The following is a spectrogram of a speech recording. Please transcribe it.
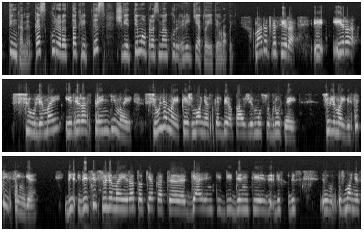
įtinkami? Kas, kur yra ta kryptis švietimo prasme, kur reikėtų eiti Europai? Matot, kas yra? Yra siūlymai ir yra sprendimai. Siūlymai, kai žmonės kalbėjo, pavyzdžiui, mūsų grupiai, siūlymai visi teisingi. Visi siūlymai yra tokie, kad gerinti, didinti, vis, vis žmonės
